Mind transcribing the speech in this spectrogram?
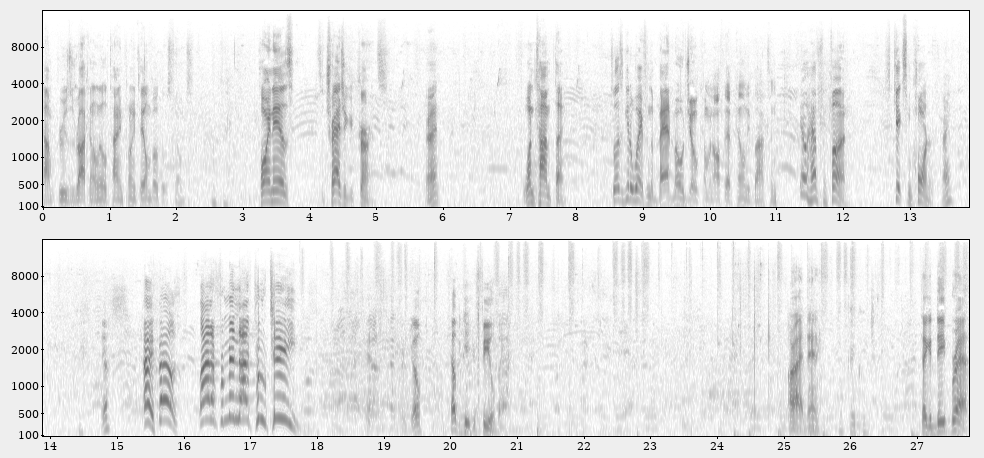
Tom Cruise is rocking a little tiny ponytail in both those films. Okay. Point is, it's a tragic occurrence, all right? One-time thing. So let's get away from the bad mojo coming off that penalty box and, you know, have some fun. Just kick some corners, right? Yeah? Hey, fellas, line up for midnight poutine! Yeah, there you go. Help you get your feel back. All right, Dani. Okay, coach. Take a deep breath,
